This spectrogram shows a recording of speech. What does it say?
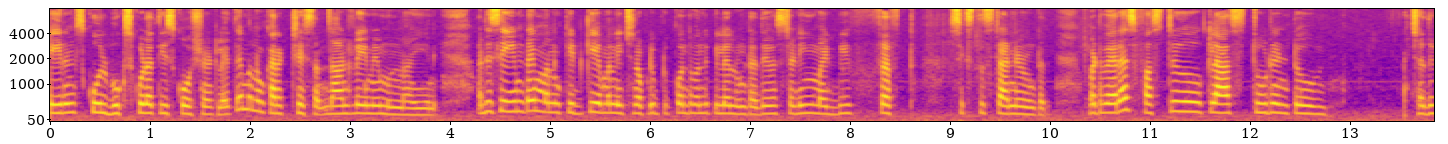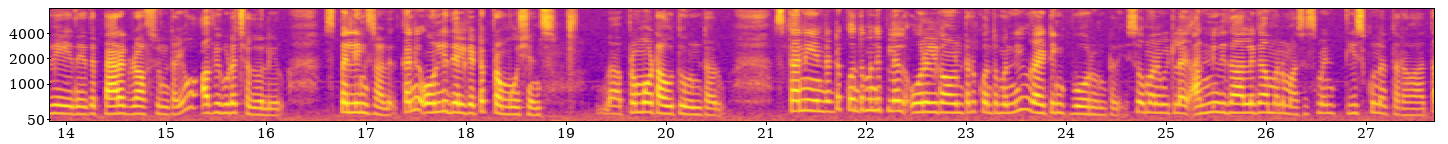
పేరెంట్స్ స్కూల్ బుక్స్ కూడా తీసుకొచ్చినట్లయితే మనం కరెక్ట్ చేస్తాం దాంట్లో ఏమేమి ఉన్నాయి అని. అట్ ది సేమ్ టైం మనం కిడ్కి ఏమైనా ఇచ్చినప్పుడు ఇప్పుడు కొంతమంది పిల్లలు ఉంటారు they're studying might be fifth sixth standard ఉంటుంది. But whereas first class student చదివే ఏదైతే పారాగ్రాఫ్స్ ఉంటాయో అవి కూడా చదవలేరు. స్పెల్లింగ్స్ రాలేదు. కానీ only they'll get promotions promote అవుతూ ఉంటారు. కానీ ఏంటంటే కొంతమంది పిల్లలు ఓరల్గా ఉంటారు కొంతమంది రైటింగ్ బోర్ ఉంటుంది. సో మనం ఇట్లా అన్ని విధాలుగా మనం అసెస్మెంట్ తీసుకున్న తర్వాత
